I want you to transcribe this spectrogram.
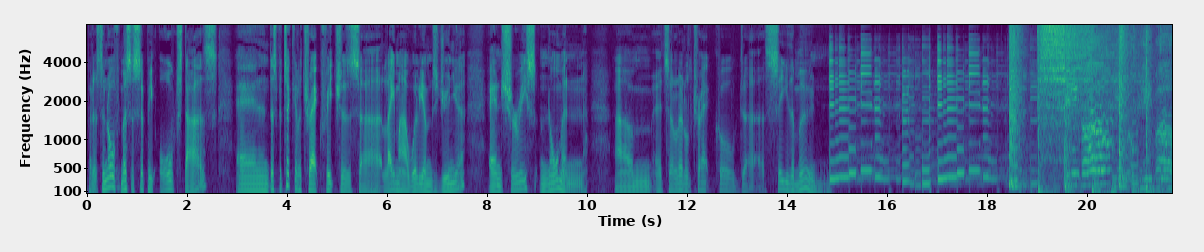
but it's the North Mississippi All Stars. And this particular track features uh, Lamar Williams Jr. and Cherise Norman. Um, it's a little track called uh, See the Moon. People, people, people,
